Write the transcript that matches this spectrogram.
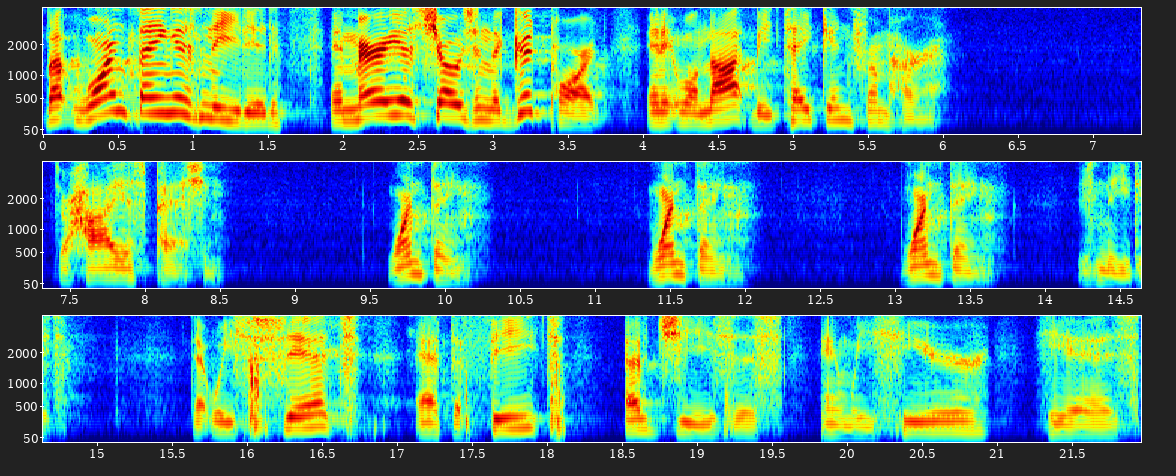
but one thing is needed, and Mary has chosen the good part, and it will not be taken from her. It's our highest passion. One thing, one thing, one thing is needed that we sit at the feet of Jesus and we hear his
